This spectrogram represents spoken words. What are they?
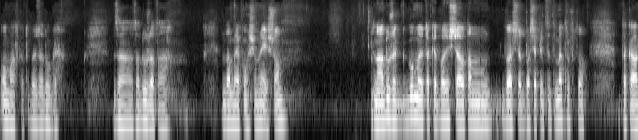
o matko, to będzie za długie, za, za duża ta, damy jakąś mniejszą. Na duże gumy, takie 20, tam 20-25 cm, to taka,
